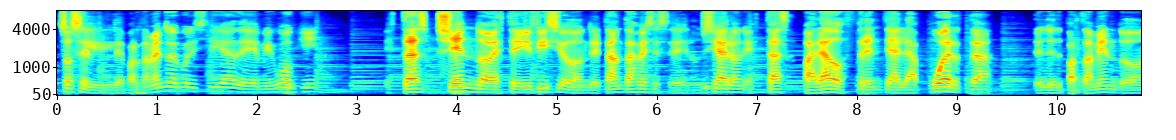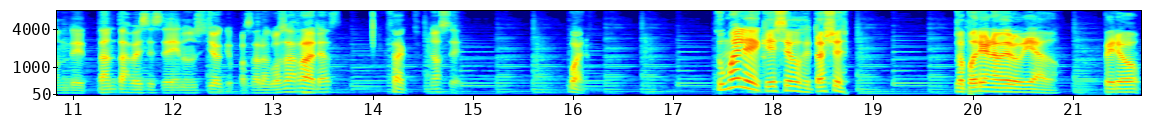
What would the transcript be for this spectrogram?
sos el departamento de policía de Milwaukee, estás yendo a este edificio donde tantas veces se denunciaron, estás parado frente a la puerta del departamento donde tantas veces se denunció que pasaron cosas raras, exacto. no sé. Bueno. Sumale que esos detalles lo podrían haber obviado. Pero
